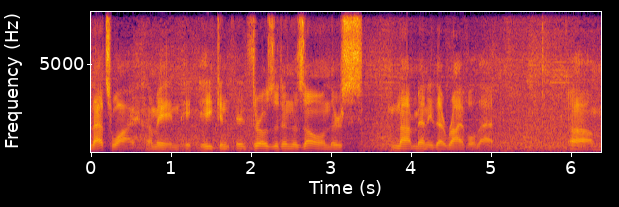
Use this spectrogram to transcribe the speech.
that's why. I mean, he, he can he throws it in the zone. There's not many that rival that. Um,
